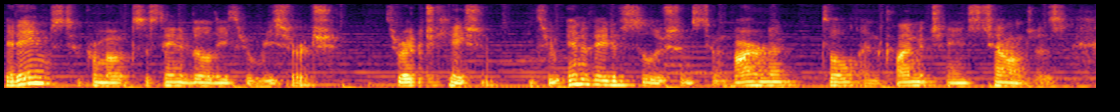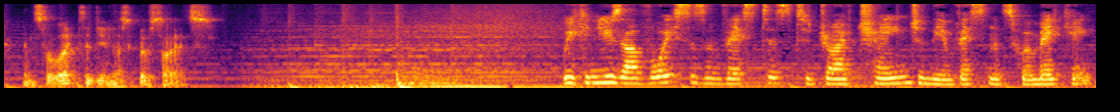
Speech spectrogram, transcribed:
it aims to promote sustainability through research, through education, and through innovative solutions to environmental and climate change challenges in selected UNESCO sites. We can use our voice as investors to drive change in the investments we're making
